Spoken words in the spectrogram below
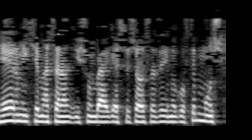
ترمی که مثلا ایشون برگشت شاهزاده اینو گفته مش...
